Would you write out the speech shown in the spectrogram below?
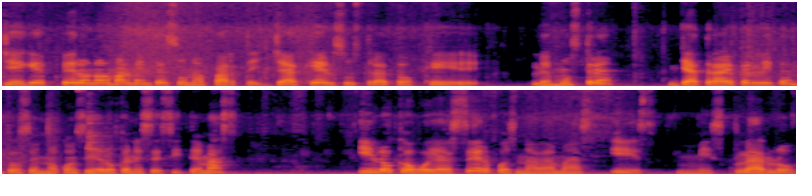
llegue, pero normalmente es una parte, ya que el sustrato que les mostré ya trae perlita, entonces no considero que necesite más y lo que voy a hacer pues nada más es mezclarlo.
